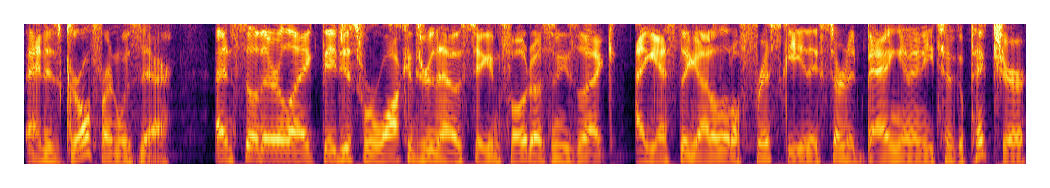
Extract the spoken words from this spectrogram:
and his girlfriend was there. And so they're like, they just were walking through the house taking photos. And he's like, I guess they got a little frisky. They started banging and he took a picture.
